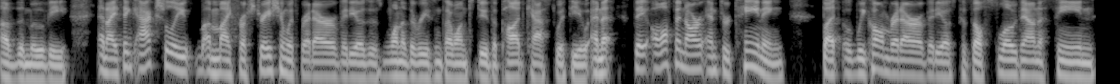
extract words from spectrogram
of the movie. And i think actually my frustration with red arrow videos is one of the reasons i want to do the podcast with you. And uh, they often are entertaining but we call them red arrow videos because they'll slow down a scene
